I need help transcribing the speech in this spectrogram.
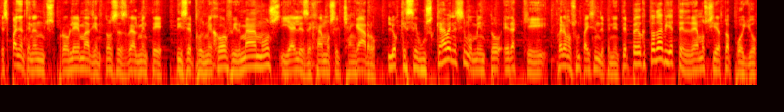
España tenía muchos problemas y entonces realmente dice, pues mejor firmamos y ahí les dejamos el changarro. Lo que se buscaba en ese momento era que fuéramos un país independiente, pero que todavía tendríamos cierto apoyo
